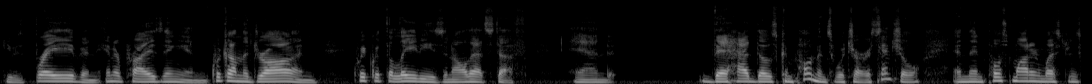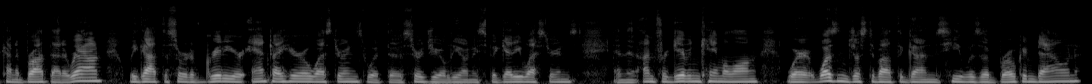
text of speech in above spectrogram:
he was brave and enterprising and quick on the draw and quick with the ladies and all that stuff. And they had those components which are essential and then postmodern westerns kind of brought that around. We got the sort of grittier anti-hero westerns with the sergio leone spaghetti westerns and then unforgiven came along where it wasn't just about the guns. He was a broken down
